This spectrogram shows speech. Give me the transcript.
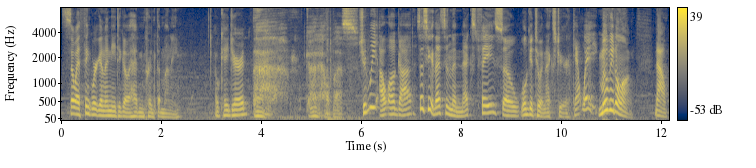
So I think we're gonna need to go ahead and print the money. Okay, Jared? God help us. Should we outlaw God? It says here that's in the next phase, so we'll get to it next year. Can't wait. Moving along. Now,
